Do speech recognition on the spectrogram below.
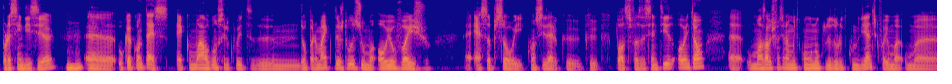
por assim dizer, uhum. uh, o que acontece é que como há algum circuito de, de open mic, das duas uma, ou eu vejo essa pessoa e considero que, que, que pode fazer sentido, ou então uh, o Maus Hábitos funciona muito com um núcleo duro de comediantes, que foi uma, uma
